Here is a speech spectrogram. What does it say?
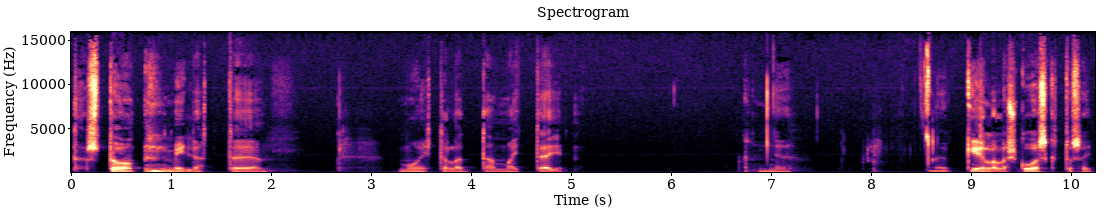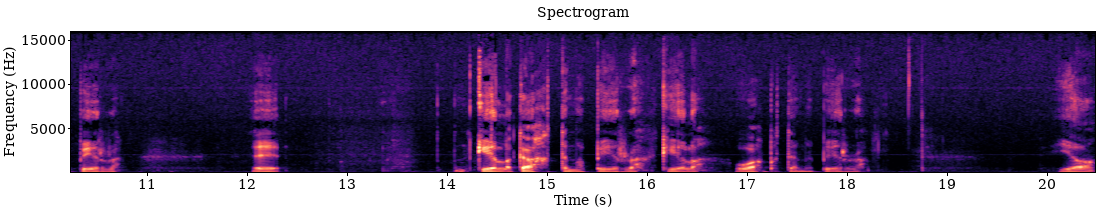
Tästä millä muistella että maittai kielellä skuoskattu sai piirra kiellä kähtema piirra, kiellä uahpatemme piirra. Ja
